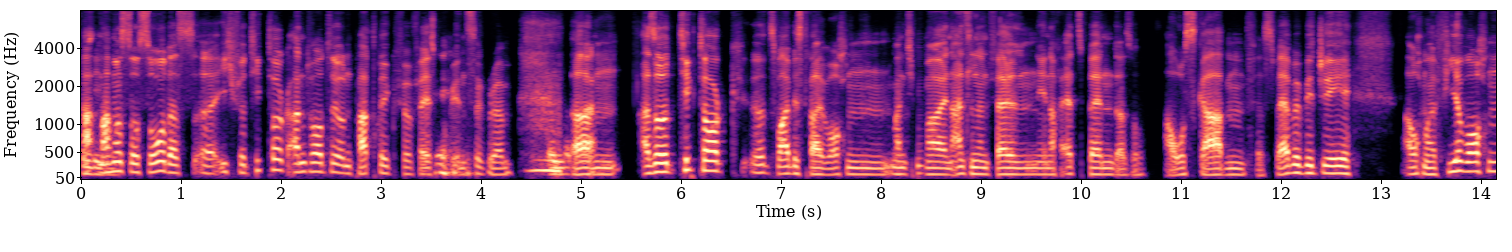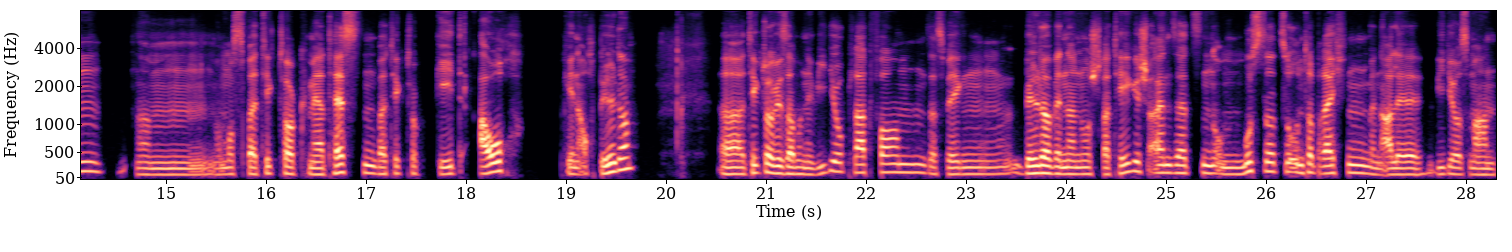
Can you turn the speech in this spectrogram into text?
Machen wir es doch so, dass äh, ich für TikTok antworte und Patrick für Facebook, Instagram. ähm, also TikTok äh, zwei bis drei Wochen, manchmal in einzelnen Fällen, je nach Adspend, also Ausgaben fürs Werbebudget, auch mal vier Wochen. Ähm, man muss bei TikTok mehr testen. Bei TikTok geht auch, gehen auch Bilder. Äh, TikTok ist aber eine Videoplattform, deswegen Bilder, wenn dann nur strategisch einsetzen, um Muster zu unterbrechen. Wenn alle Videos machen,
